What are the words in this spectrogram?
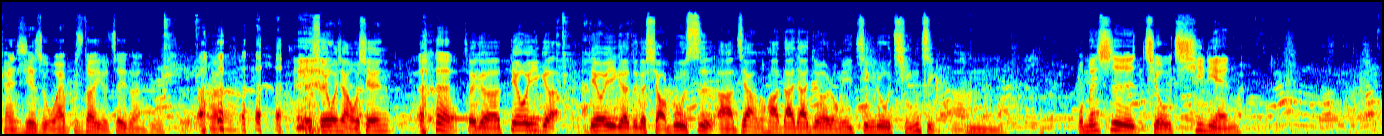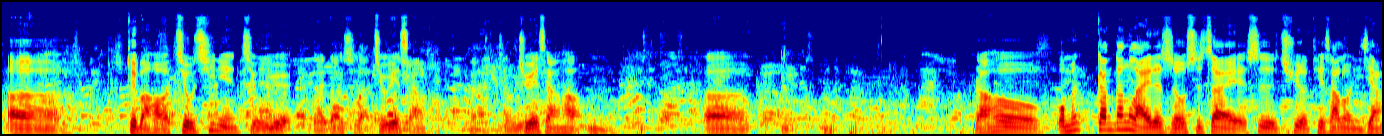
感谢主，我还不知道有这段故事。所以我想我先 这个丢一个丢一个这个小故事啊，这样的话大家就容易进入情景啊。嗯我们是九七年，呃，对吧？哈，九七年九月来到希腊，九月三号，嗯，九月三号，嗯，呃，然后我们刚刚来的时候是在是去了帖撒罗尼迦，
